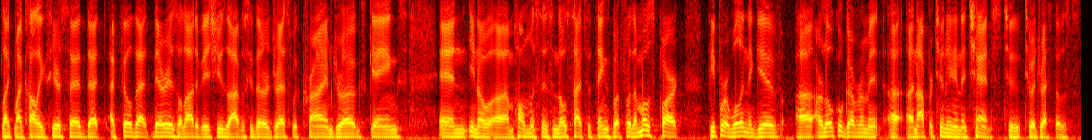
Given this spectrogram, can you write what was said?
like my colleagues here said, that I feel that there is a lot of issues, obviously, that are addressed with crime, drugs, gangs, and you know, um, homelessness and those types of things. But for the most part, people are willing to give uh, our local government uh, an opportunity and a chance to, to address those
